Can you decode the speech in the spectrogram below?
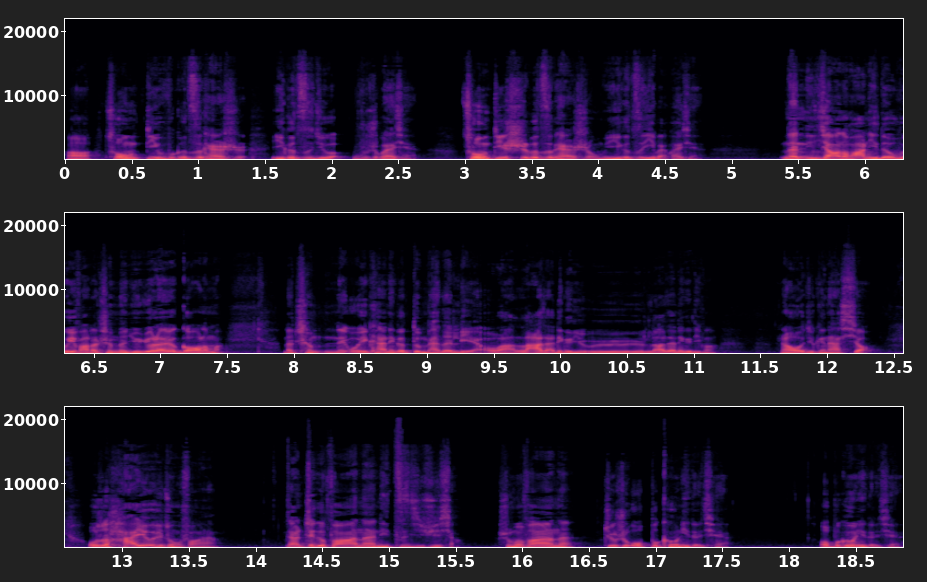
啊，从第五个字开始，一个字就五十块钱；从第十个字开始，我们一个字一百块钱。那你这样的话，你的违法的成本就越来越高了嘛？那成那我一看那个盾牌的脸，哇，拉在那个就拉在那个地方，然后我就跟他笑，我说还有一种方案，但这个方案呢，你自己去想，什么方案呢？就是我不扣你的钱，我不扣你的钱，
